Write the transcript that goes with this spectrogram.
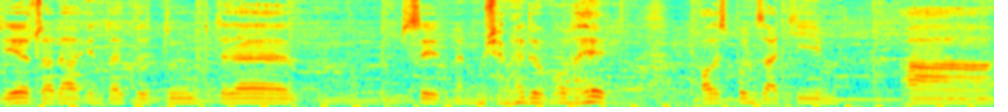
je řada interpretů, které si nemůžeme dovolit, alespoň zatím. A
